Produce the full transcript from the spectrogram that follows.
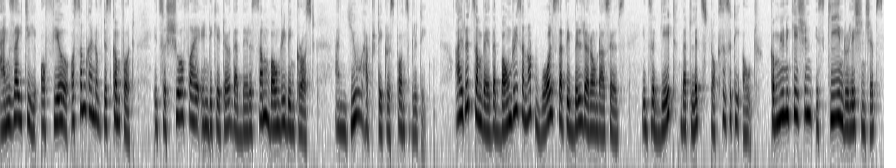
anxiety, or fear, or some kind of discomfort, it's a surefire indicator that there is some boundary being crossed and you have to take responsibility. I read somewhere that boundaries are not walls that we build around ourselves, it's a gate that lets toxicity out. Communication is key in relationships,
